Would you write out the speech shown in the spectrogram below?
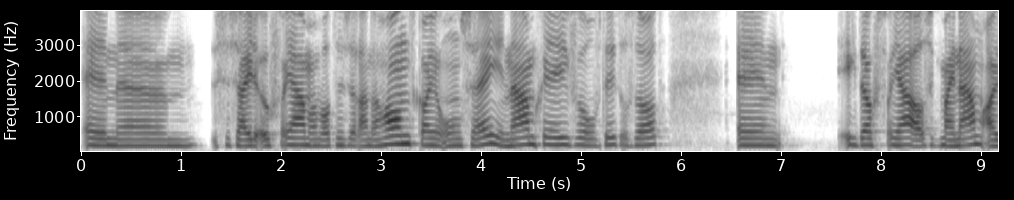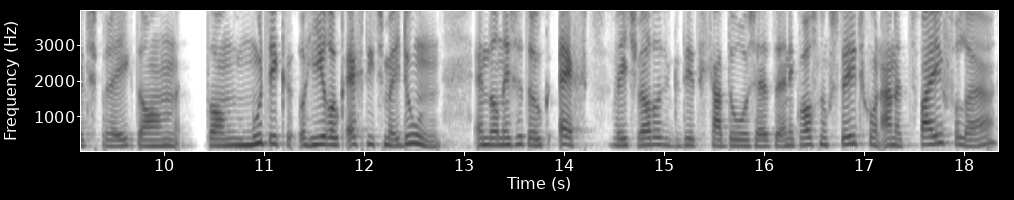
En uh, ze zeiden ook van, ja, maar wat is er aan de hand? Kan je ons je naam geven of dit of dat? En ik dacht van, ja, als ik mijn naam uitspreek, dan, dan moet ik hier ook echt iets mee doen. En dan is het ook echt, weet je wel, dat ik dit ga doorzetten. En ik was nog steeds gewoon aan het twijfelen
